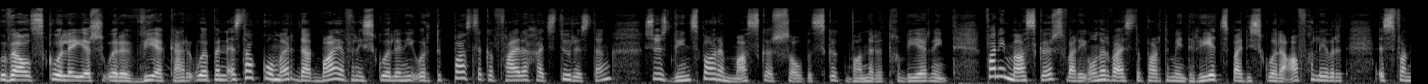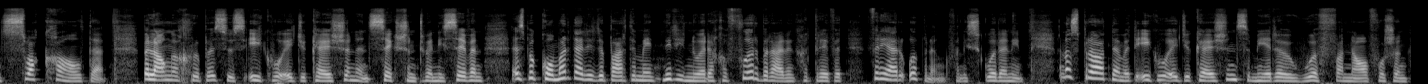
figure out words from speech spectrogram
Hoewel skole eers oor 'n week heropen, is daar kommer dat baie van die skole nie oor toepaslike veiligheidstoerusting soos diensbare maskers sal beskik wanneer dit gebeur nie. Van die maskers wat die onderwysdepartement reeds by die skole afgelewer het, is van swak gehalte. Belangegroepe soos Equal Education en Section 27 is bekommerd dat die departement nie die nodige voorbereiding getref het vir die heropening van die skole nie. En ons praat nou met Equal Education se mede-hoof van navorsing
